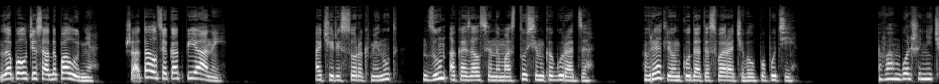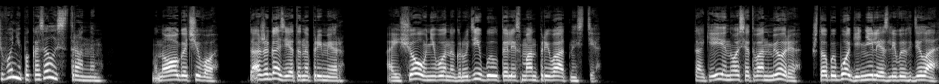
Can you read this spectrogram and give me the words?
за полчаса до полудня. Шатался, как пьяный». А через сорок минут Дзун оказался на мосту Синкагурадзе. Вряд ли он куда-то сворачивал по пути. «Вам больше ничего не показалось странным?» «Много чего. Даже газеты, например. А еще у него на груди был талисман приватности. Такие носят в Анмёре, чтобы боги не лезли в их дела.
